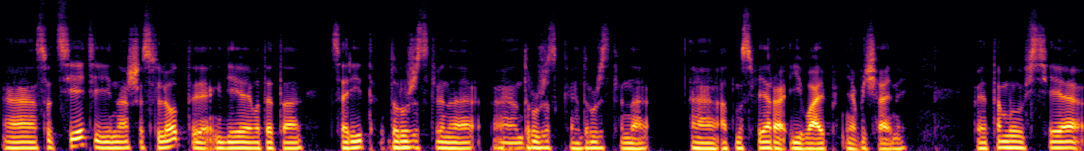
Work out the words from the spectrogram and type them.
э, соцсети и наши слеты, где вот это царит дружественная, э, дружеская, дружественная э, атмосфера и вайб необычайный. Поэтому все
